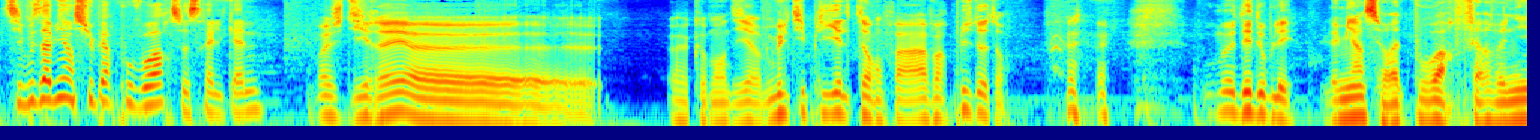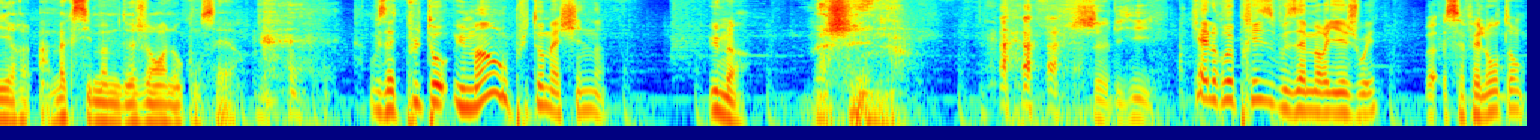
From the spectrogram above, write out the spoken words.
Si vous aviez un super pouvoir, ce serait lequel? Moi je dirais euh, euh, comment dire multiplier le temps, enfin avoir plus de temps. Ou me dédoubler. Le mien serait de pouvoir faire venir un maximum de gens à nos concerts. Vous êtes plutôt humain ou plutôt machine? Humain. Machine. Joli. Quelle reprise vous aimeriez jouer? Ça fait longtemps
